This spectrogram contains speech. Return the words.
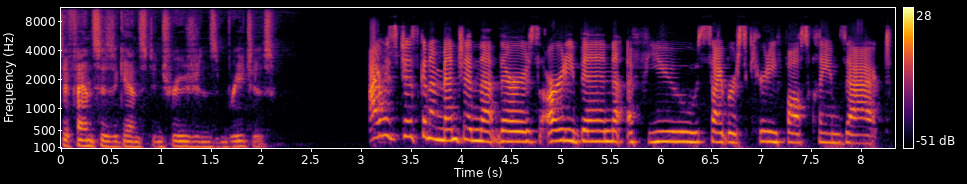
defenses against intrusions and breaches. I was just going to mention that there's already been a few Cybersecurity False Claims Act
